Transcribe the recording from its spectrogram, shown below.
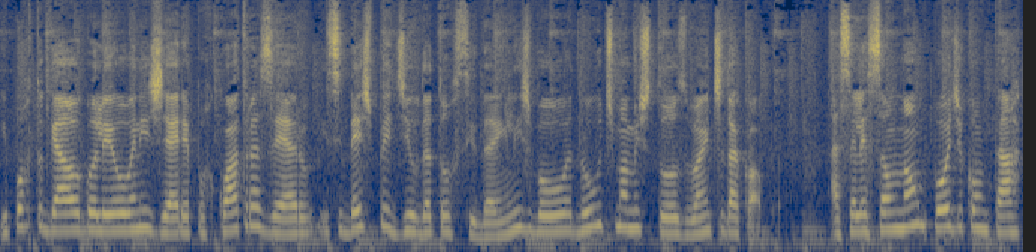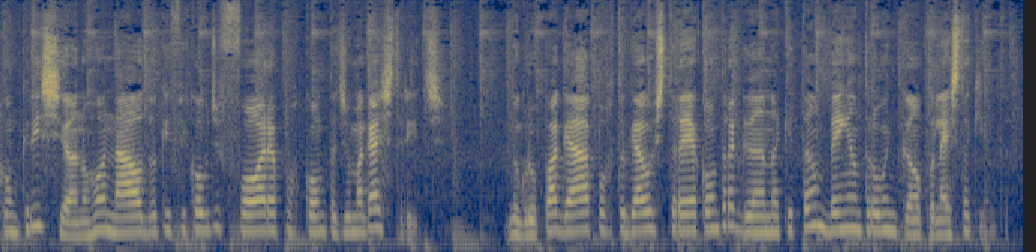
E Portugal goleou a Nigéria por 4 a 0 e se despediu da torcida em Lisboa no último amistoso antes da Copa. A seleção não pôde contar com Cristiano Ronaldo, que ficou de fora por conta de uma gastrite. No grupo H, Portugal estreia contra Gana, que também entrou em campo nesta quinta.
